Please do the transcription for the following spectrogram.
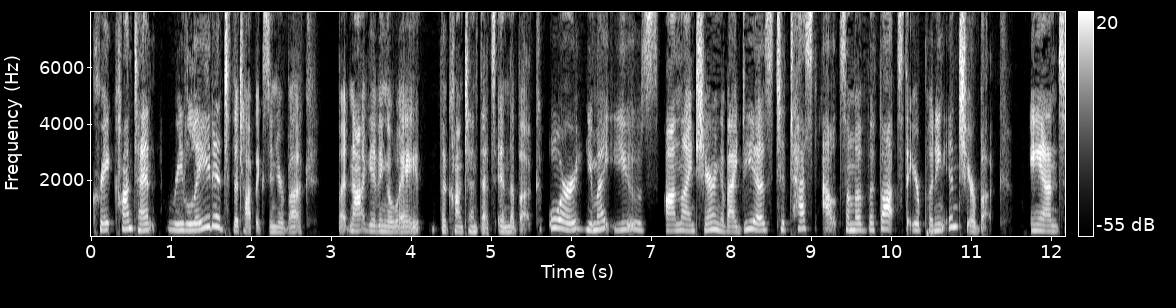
create content related to the topics in your book but not giving away the content that's in the book. Or you might use online sharing of ideas to test out some of the thoughts that you're putting into your book. And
